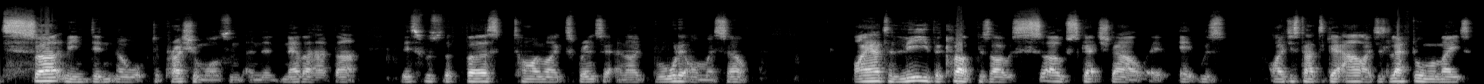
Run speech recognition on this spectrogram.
certainly didn't know what depression was, and, and had never had that. This was the first time I experienced it, and I brought it on myself. I had to leave the club because I was so sketched out. It, it was, I just had to get out. I just left all my mates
